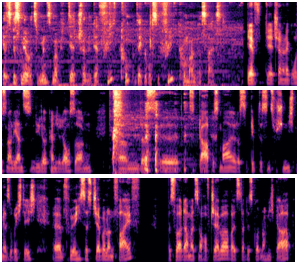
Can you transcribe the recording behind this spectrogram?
Jetzt wissen wir aber zumindest mal, wie der Channel der Fleet der großen Fleet Commanders heißt. Der, der Channel der großen Allianz-Lieder kann ich euch auch sagen. ähm, das, äh, das, gab es mal, das gibt es inzwischen nicht mehr so richtig. Äh, früher hieß das Jabalon 5. Das war damals noch auf Jabber, weil es da Discord noch nicht gab.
